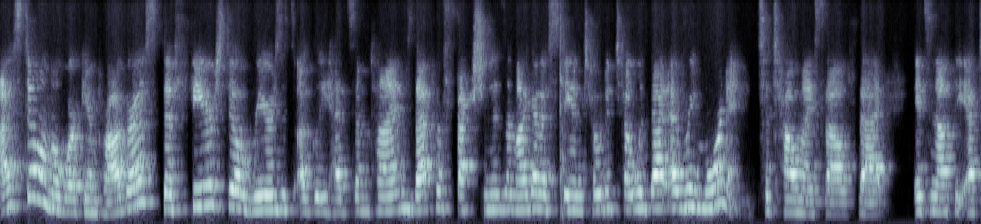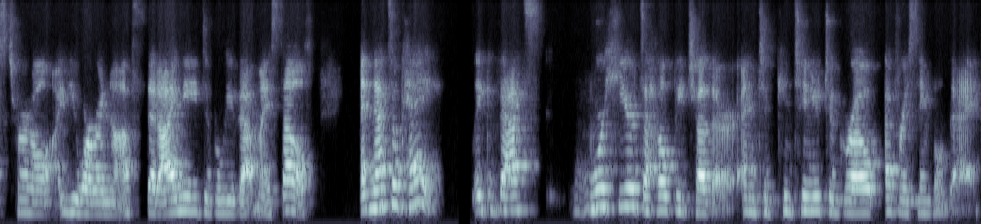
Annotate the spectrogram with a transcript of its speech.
I still am a work in progress. The fear still rears its ugly head sometimes. That perfectionism, I got to stand toe to toe with that every morning to tell myself that it's not the external, you are enough, that I need to believe that myself and that's okay. Like that's we're here to help each other and to continue to grow every single day.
